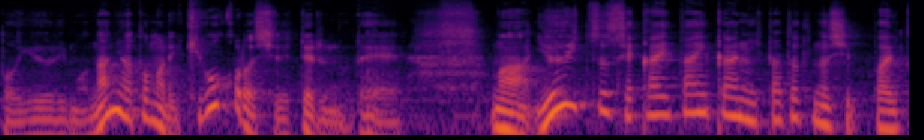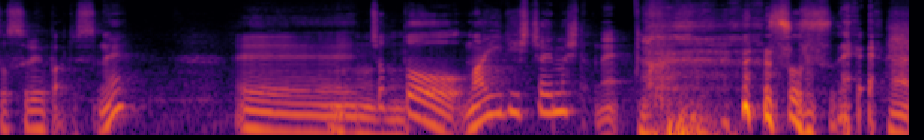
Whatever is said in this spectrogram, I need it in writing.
というよりも何はともあれ気心知れてるのでまあ唯一世界大会に行った時の失敗とすればですねえー、ちょっと前入りしちゃいましたね。そうですね。は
